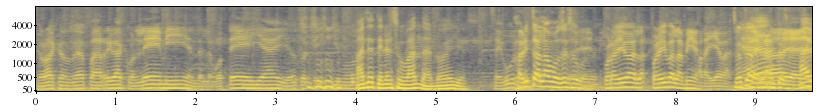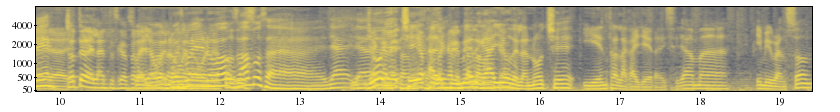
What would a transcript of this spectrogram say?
que Ahora que nos vea para arriba con Lemmy, el de la botella y el otro que dijimos. Han de tener su banda, ¿no? Ellos. Seguro. Ahorita hablamos de eso, güey. Por ahí va la, por ahí va la mía. Para allá va. No te Ah, adelantes. Ay, A ver. No te adelantes, que para Bueno, allá va bueno, Pues bueno, bueno, va- entonces- vamos a. Ya, ya. Yo ya ya eché ya al primer gallo de la noche y entra la gallera y se llama Immigrant Song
